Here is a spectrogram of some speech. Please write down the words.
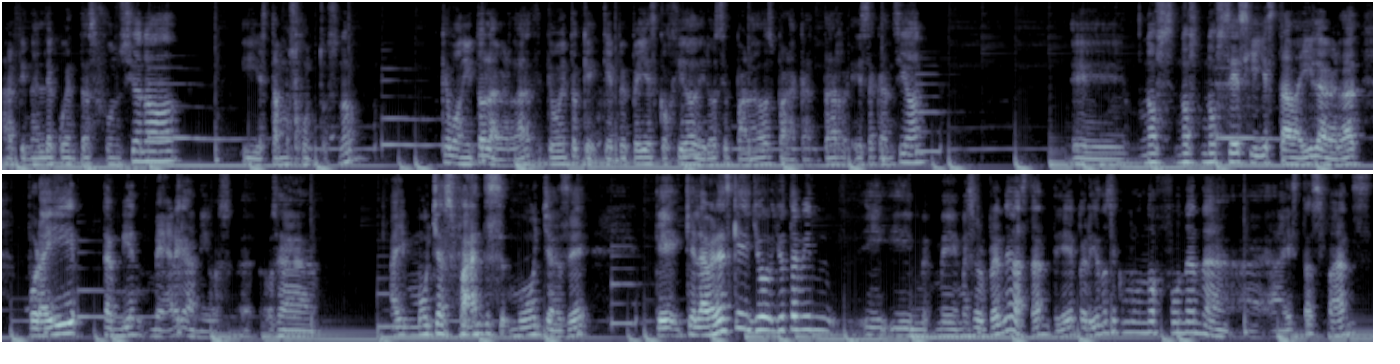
Al final de cuentas funcionó y estamos juntos, ¿no? Qué bonito, la verdad. Qué bonito que, Pepe haya escogido de los separados para cantar esa canción. Eh, no, no, sé si ella estaba ahí, la verdad. Por ahí también, verga, amigos. O sea, hay muchas fans, muchas, ¿eh? Que, la verdad es que yo, yo también, y, me, sorprende bastante, ¿eh? pero yo no sé cómo no fundan a, estas fans.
